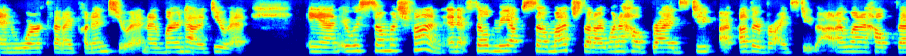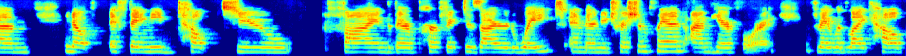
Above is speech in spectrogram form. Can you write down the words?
and work that I put into it. And I learned how to do it. And it was so much fun. And it filled me up so much that I want to help brides do, uh, other brides do that. I want to help them, you know, if they need help to find their perfect desired weight and their nutrition plan, I'm here for it. If they would like help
